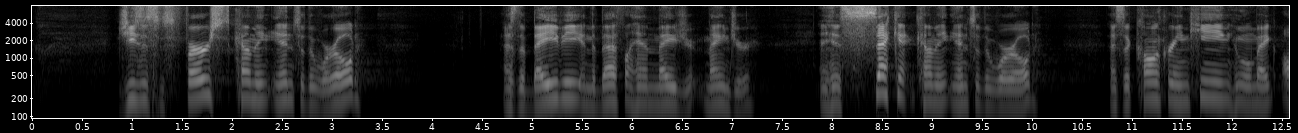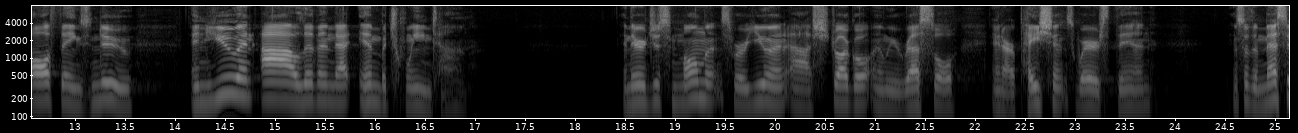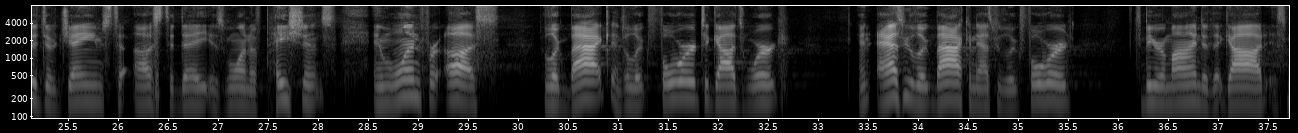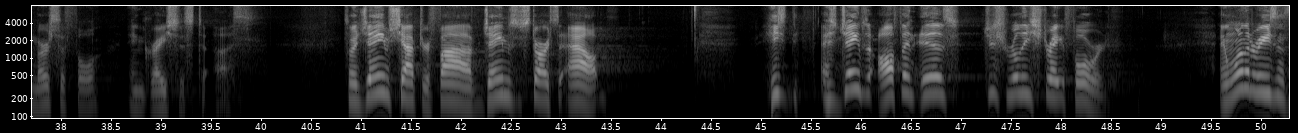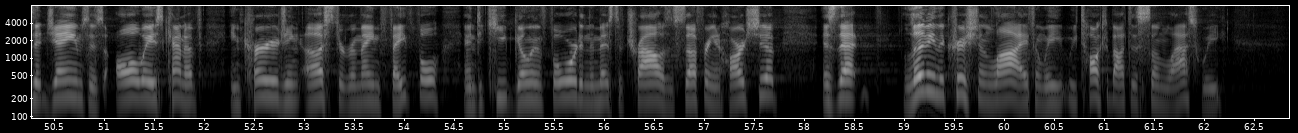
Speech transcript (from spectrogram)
Jesus' first coming into the world as the baby in the Bethlehem manger, and his second coming into the world as the conquering king who will make all things new. And you and I live in that in between time. And there are just moments where you and I struggle and we wrestle and our patience wears thin. And so the message of James to us today is one of patience and one for us to look back and to look forward to God's work. And as we look back and as we look forward, to be reminded that God is merciful and gracious to us. So in James chapter 5, James starts out, he's, as James often is, just really straightforward. And one of the reasons that James is always kind of encouraging us to remain faithful and to keep going forward in the midst of trials and suffering and hardship is that living the Christian life, and we, we talked about this some last week,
